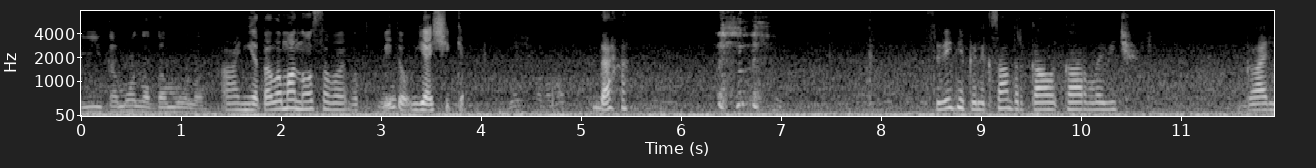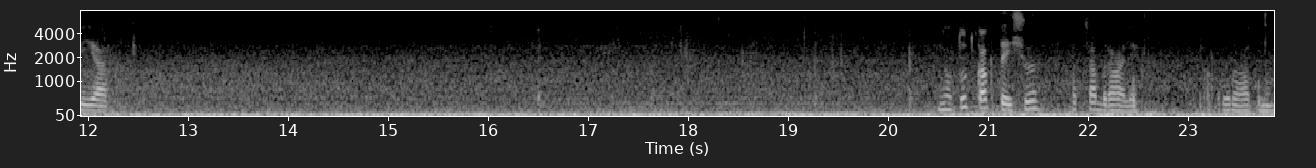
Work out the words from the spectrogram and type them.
и Тамона Дамона. А, нет, а Ломоносова, вот, видел, в ящике. Да. Советник Александр Кал- Карлович Гальяр. Но тут как-то еще подсобрали аккуратно.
